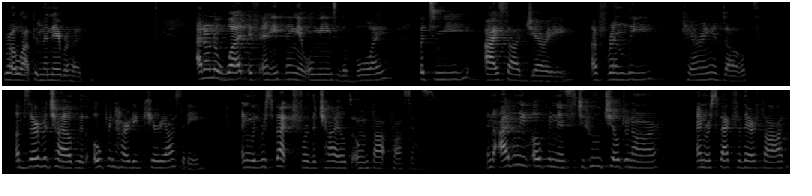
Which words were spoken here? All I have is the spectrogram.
grow up in the neighborhood. I don't know what, if anything, it will mean to the boy, but to me, I saw Jerry, a friendly, caring adult, observe a child with open hearted curiosity and with respect for the child's own thought process. And I believe openness to who children are and respect for their thoughts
